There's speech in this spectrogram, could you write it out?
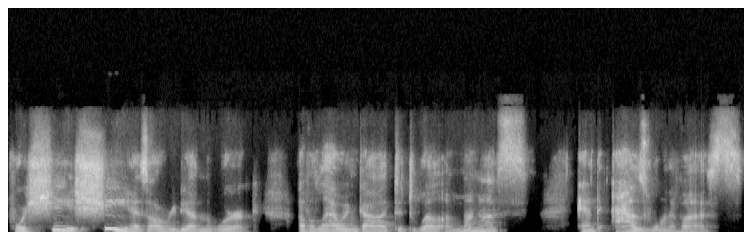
For she, she has already done the work of allowing God to dwell among us and as one of us.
